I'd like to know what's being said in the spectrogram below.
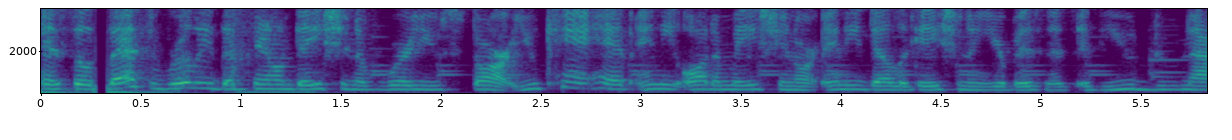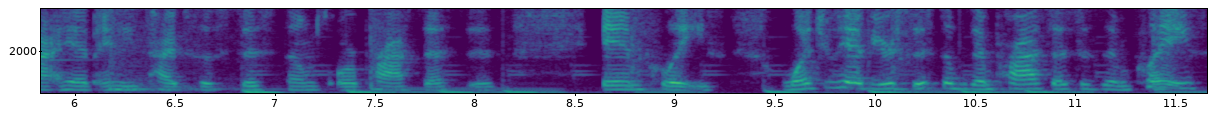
And so that's really the foundation of where you start. You can't have any automation or any delegation in your business if you do not have any types of systems or processes in place. Once you have your systems and processes in place,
